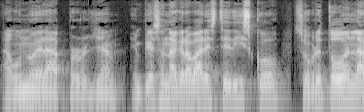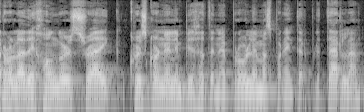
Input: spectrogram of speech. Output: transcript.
Aún no era Pearl Jam. Empiezan a grabar este disco, sobre todo en la rola de Hunger Strike. Chris Cornell empieza a tener problemas para interpretarla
